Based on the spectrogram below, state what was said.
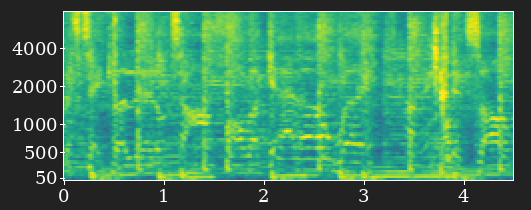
Let's take a little time for a getaway. It's all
